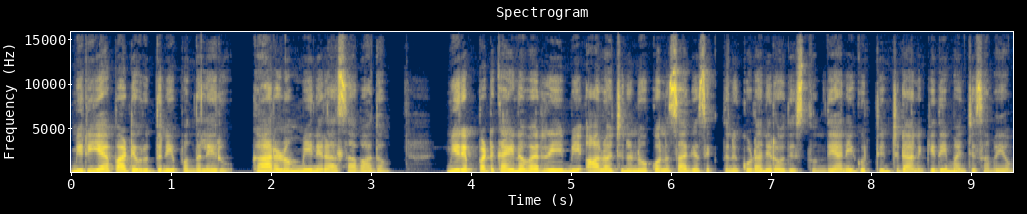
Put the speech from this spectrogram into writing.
మీరు ఏపాటి వృద్ధిని పొందలేరు. కారణం మీ నిరాశావాదం. మీరెప్పటికైనా వర్రి మీ ఆలోచనను కొనసాగే శక్తిని కూడా నిరోధిస్తుంది అని గుర్తించడానికి ఇది మంచి సమయం.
